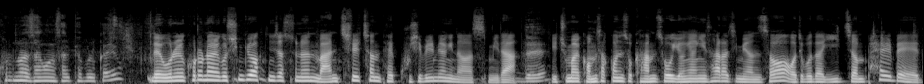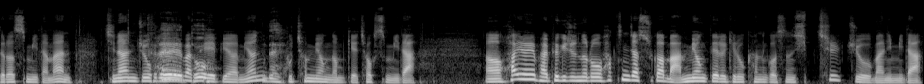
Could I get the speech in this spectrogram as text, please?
코로나 상황 살펴볼까요? 네, 오늘 코로나19 신규 확진자 수는 17,191명이 나왔습니다. 네. 이 주말 검사 건수 감소 영향이 사라지면서 어제보다 2.8배 늘었습니다만 지난주 화요일 발표에 비하면 네. 9,000명 넘게 적습니다. 어, 화요일 발표 기준으로 확진자 수가 만 명대를 기록한 것은 17주 만입니다.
